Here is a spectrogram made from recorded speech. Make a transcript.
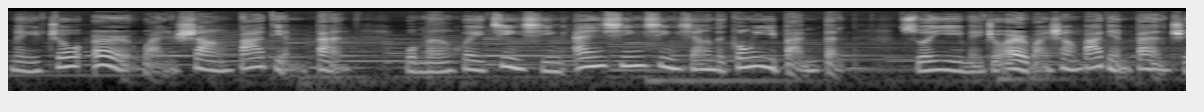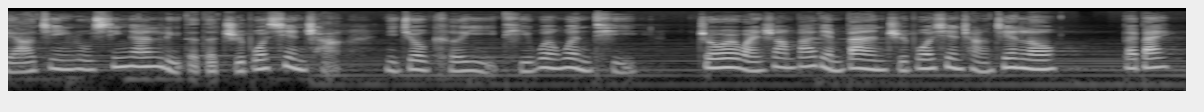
每周二晚上八点半，我们会进行安心信箱的公益版本。所以每周二晚上八点半，只要进入心安理得的直播现场，你就可以提问问题。周二晚上八点半直播现场见喽，拜拜。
